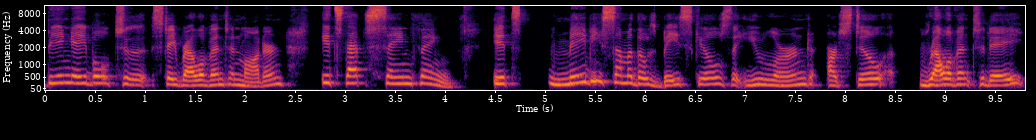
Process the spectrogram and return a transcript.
being able to stay relevant and modern, it's that same thing. It's maybe some of those base skills that you learned are still relevant today,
